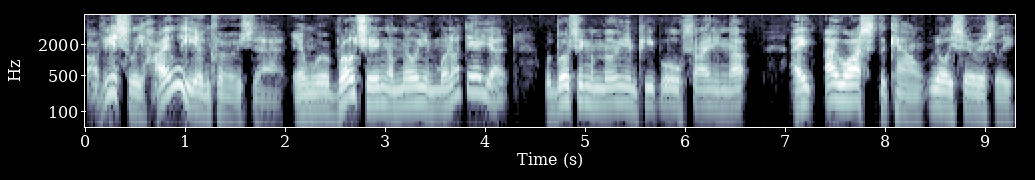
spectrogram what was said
obviously highly encourage that. And we're broaching a million, we're not there yet. We're broaching a million people signing up. I, I lost the count, really seriously.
